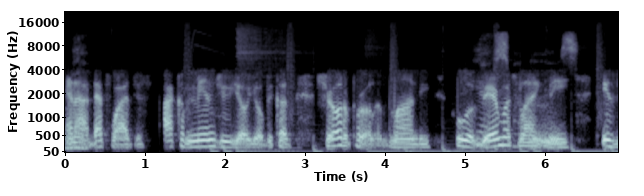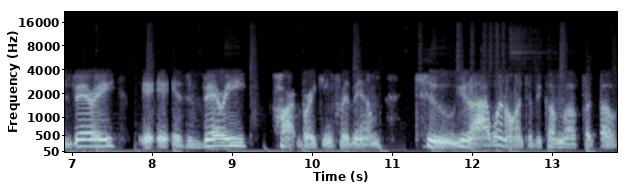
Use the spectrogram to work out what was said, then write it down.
And I, that's why I just I commend you, Yo Yo, because the Pearl and Blondie, who are very much like me, is very it, it's very heartbreaking for them to you know I went on to become a, a,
